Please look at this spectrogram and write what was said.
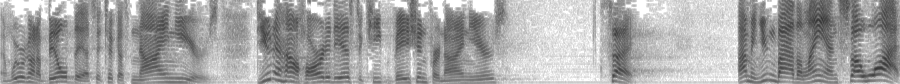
and we were going to build this, it took us nine years. Do you know how hard it is to keep vision for nine years? Say. I mean, you can buy the land, so what?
